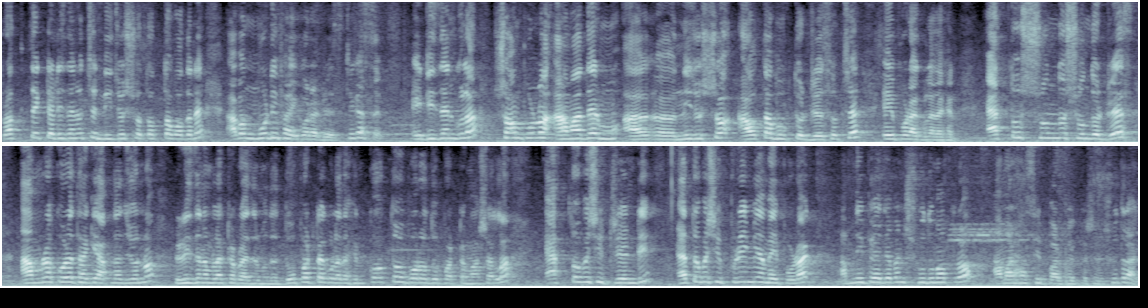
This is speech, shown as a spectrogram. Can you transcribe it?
প্রত্যেকটা ডিজাইন হচ্ছে নিজস্ব তত্ত্বাবধানে এবং মডিফাই করা ড্রেস ঠিক আছে? এই ডিজাইনগুলো সম্পূর্ণ আমাদের নিজস্ব আওতাভুক্ত ড্রেস হচ্ছে এই প্রোডাক্টগুলো দেখেন। এত সুন্দর সুন্দর ড্রেস আমরা করে থাকি আপনার জন্য। রিজনেবল একটা প্রাইসের মধ্যে। দোপাট্টাগুলো দেখেন, কত বড় দোপাট্টা মাসাল্লাহ এত বেশি ট্রেন্ডি এত বেশি প্রিমিয়াম এই প্রোডাক্ট আপনি পেয়ে যাবেন শুধুমাত্র আমার হাসিব পারফেক্ট ফ্যাশন সুতরাং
